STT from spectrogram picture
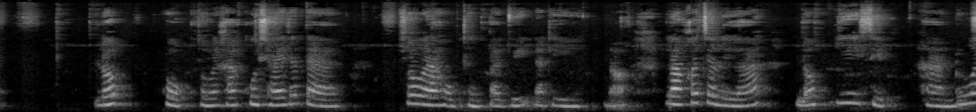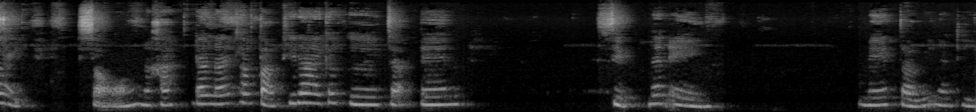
8ลบ6ถูกไหมคะครูใช้ตั้งแต่ช่วงเวลา6ถึง8วินาทีเนาะเราก็จะเหลือลบ20หารด้วย2นะคะ ดังนั้นคำตอบที่ได้ก็คือจะเป็น10นั่นเอง เมตรต่อวินาที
